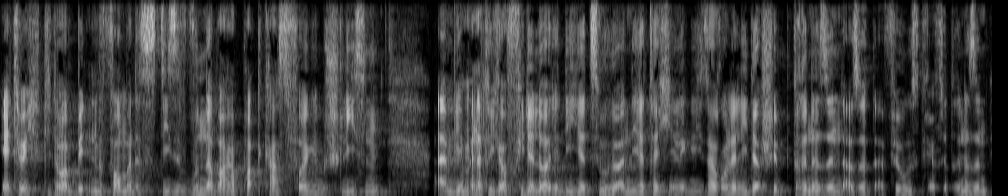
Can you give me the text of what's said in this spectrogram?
jetzt möchte ich dich nochmal bitten, bevor wir das, diese wunderbare Podcast-Folge beschließen, ähm, wir haben ja natürlich auch viele Leute, die hier zuhören, die natürlich in dieser Rolle Leadership drinne sind, also Führungskräfte drinne sind.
